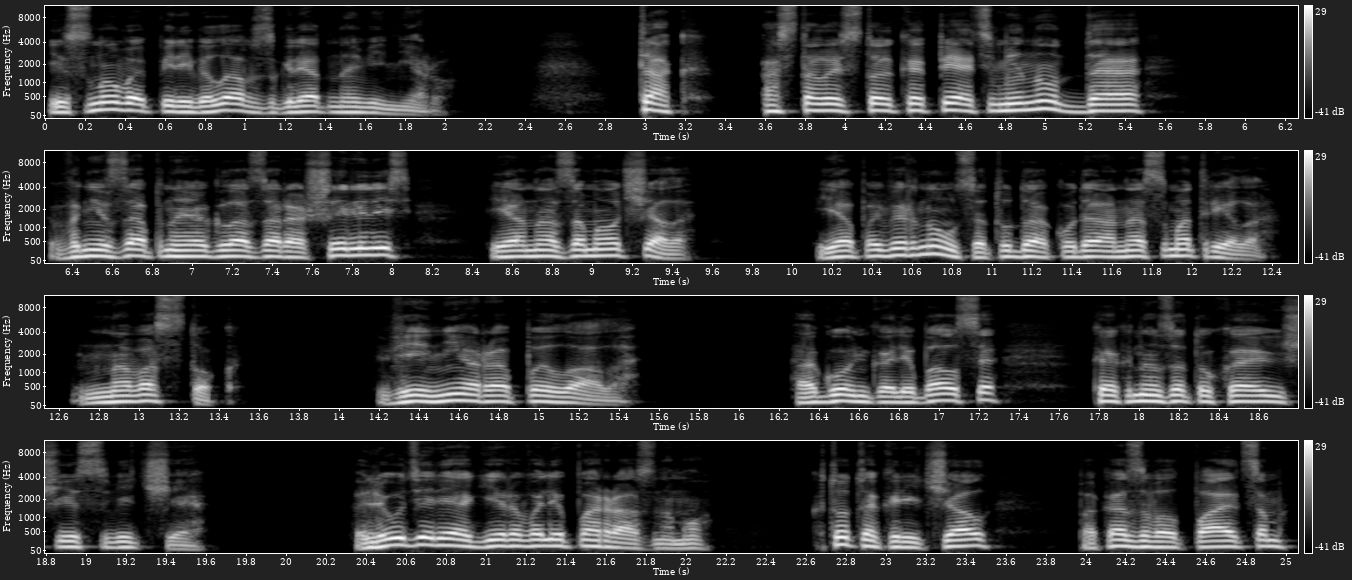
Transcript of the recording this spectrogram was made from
и снова перевела взгляд на Венеру. «Так, осталось только пять минут до...» Внезапно ее глаза расширились, и она замолчала. Я повернулся туда, куда она смотрела, на восток. Венера пылала. Огонь колебался, как на затухающей свече. Люди реагировали по-разному. Кто-то кричал, показывал пальцем,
